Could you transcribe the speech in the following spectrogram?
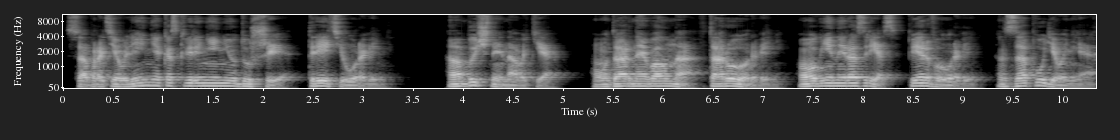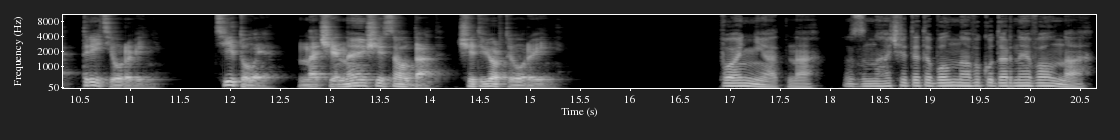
Сопротивление к осквернению души. Третий уровень. Обычные навыки. Ударная волна. Второй уровень. Огненный разрез. Первый уровень. Запугивание. Третий уровень. Титулы. Начинающий солдат. Четвертый уровень. Понятно. Значит, это был навык ударная волна.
